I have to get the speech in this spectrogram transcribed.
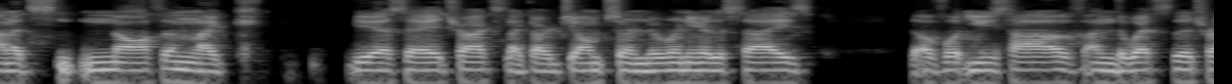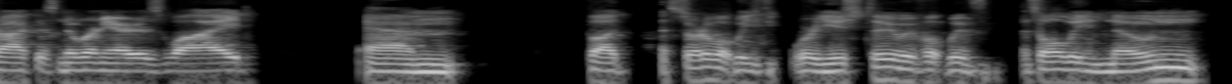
and it's nothing like USA tracks. Like our jumps are nowhere near the size of what you have, and the width of the track is nowhere near as wide. Um, but it's sort of what we we're used to. We've we've it's all we've known.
